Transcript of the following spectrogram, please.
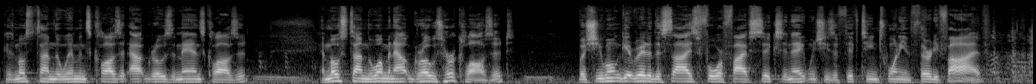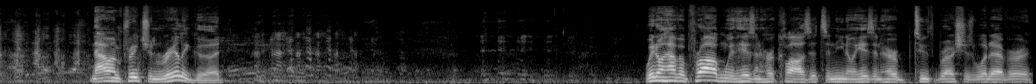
because most of the time the women's closet outgrows the man's closet. And most of the time the woman outgrows her closet. but she won't get rid of the size 4, 5, 6, and 8 when she's a 15, 20, and 35. Now I'm preaching really good. We don't have a problem with his and her closets and, you know, his and her toothbrushes, whatever.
